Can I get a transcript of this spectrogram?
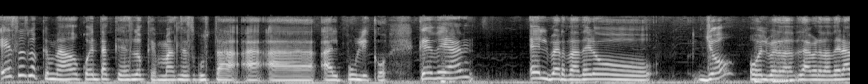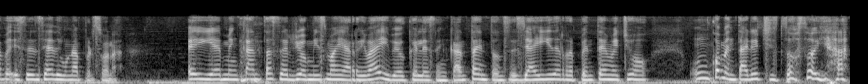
eso es lo que me he dado cuenta que es lo que más les gusta a, a, al público, que vean el verdadero yo o el verdad, la verdadera esencia de una persona y me encanta ser yo misma ahí arriba y veo que les encanta, entonces ya ahí de repente me echo un comentario chistoso ya,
